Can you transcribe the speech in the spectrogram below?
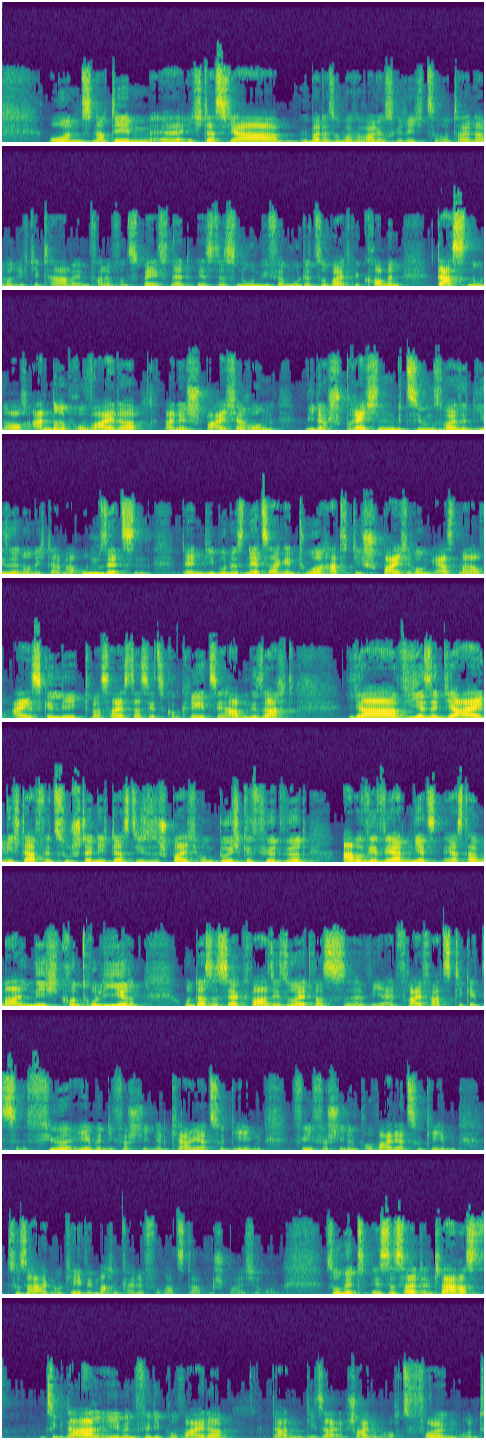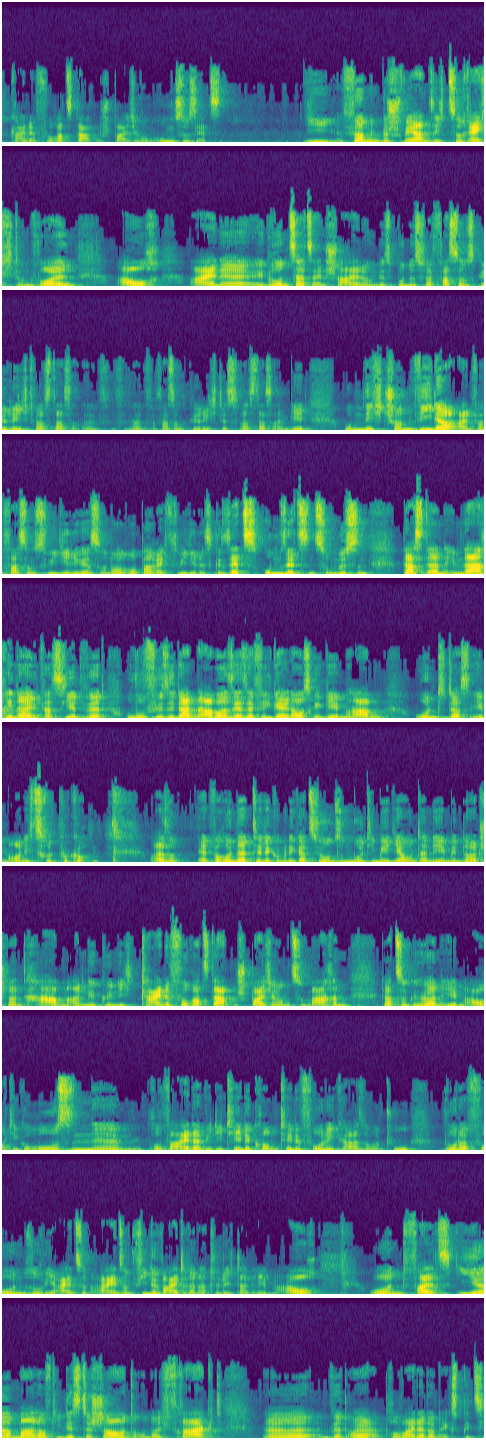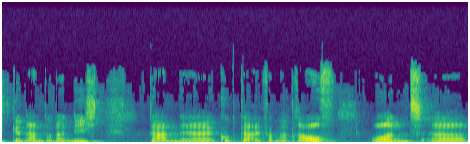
Und nachdem äh, ich das ja über das Oberverwaltungsgerichtsurteil da berichtet habe, im Falle von SpaceNet, ist es nun wie vermutet so weit gekommen, dass nun auch andere Provider eine Speicherung widersprechen bzw. diese noch nicht einmal umsetzen. Denn die Bundesnetzagentur hat die Speicherung erstmal auf Eis gelegt. Was heißt das jetzt konkret? Sie haben gesagt, ja, wir sind ja eigentlich dafür zuständig, dass diese Speicherung durchgeführt wird, aber wir werden jetzt erst einmal nicht kontrollieren. Und das ist ja quasi so etwas äh, wie ein Freifahrtsticket für eben die verschiedenen Carrier zu geben, für die verschiedenen Provider zu geben, zu sagen, okay, wir machen keine Vorratsdatenspeicherung. Somit ist es halt ein klares Signal eben für die Provider, dann dieser Entscheidung auch zu folgen und keine Vorratsdatenspeicherung umzusetzen. Die Firmen beschweren sich zu Recht und wollen auch eine Grundsatzentscheidung des Bundesverfassungsgerichts, was das äh, Verfassungsgerichtes, was das angeht, um nicht schon wieder ein verfassungswidriges und europarechtswidriges Gesetz umsetzen zu müssen, das dann im Nachhinein kassiert wird und wofür sie dann aber sehr sehr viel Geld ausgegeben haben und das eben auch nicht zurückbekommen. Also, etwa 100 Telekommunikations- und Multimedia-Unternehmen in Deutschland haben angekündigt, keine Vorratsdatenspeicherung zu machen. Dazu gehören eben auch die großen ähm, Provider wie die Telekom, Telefonica, also O2, Vodafone sowie 1 und 1 und viele weitere natürlich dann eben auch. Und falls ihr mal auf die Liste schaut und euch fragt, äh, wird euer Provider dort explizit genannt oder nicht, dann äh, guckt da einfach mal drauf und äh,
